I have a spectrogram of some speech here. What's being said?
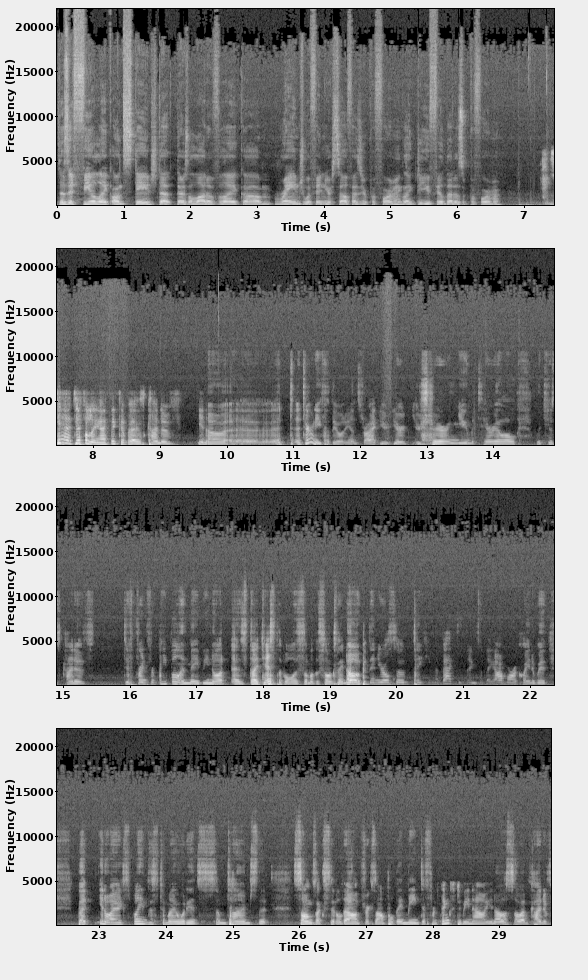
does it feel like on stage that there's a lot of like um, range within yourself as you're performing? Like, do you feel that as a performer? Yeah, definitely. I think of it as kind of you know a, a, journey for the audience, right? You, you're you're sharing new material, which is kind of different for people and maybe not as digestible as some of the songs they know. But then you're also taking back to things that they are more acquainted with. But you know, I explain this to my audience sometimes that songs like "Settle Down," for example, they mean different things to me now. You know, so I'm kind of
